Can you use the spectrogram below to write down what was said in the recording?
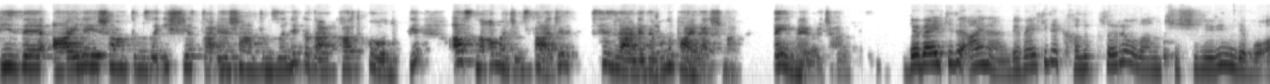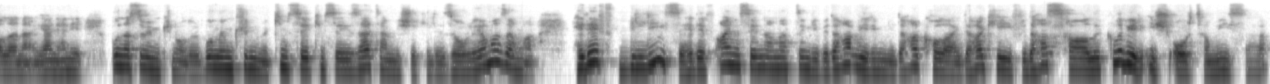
bize, aile yaşantımıza, iş yaşantımıza ne kadar katkı olduk diye aslında amacım sadece sizlerle de bunu paylaşmak. Değil mi Ebru Can? Ve belki de aynen ve belki de kalıpları olan kişilerin de bu alana yani hani bu nasıl mümkün olur? Bu mümkün mü? Kimse kimseyi zaten bir şekilde zorlayamaz ama hedef belliyse, hedef aynı senin anlattığın gibi daha verimli, daha kolay, daha keyifli, daha sağlıklı bir iş ortamıysa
